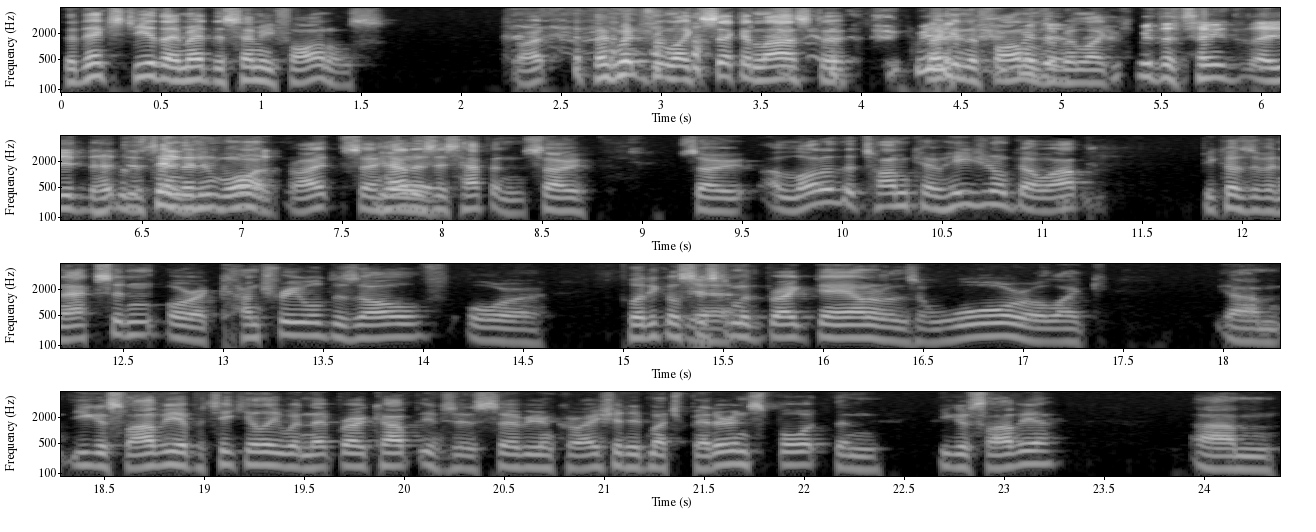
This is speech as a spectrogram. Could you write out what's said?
The next year they made the semi-finals. Right, they went from like second last to back in the finals, and we're like, with the team that they didn't with the team they didn't want, right? So how Yeah. does this happen? So so a lot of the time cohesion will go up because of an accident or a country will dissolve or a political system Yeah. will break down or there's a war or like um, Yugoslavia, particularly when that broke up into Serbia and Croatia, did much better in sport than Yugoslavia. Um,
